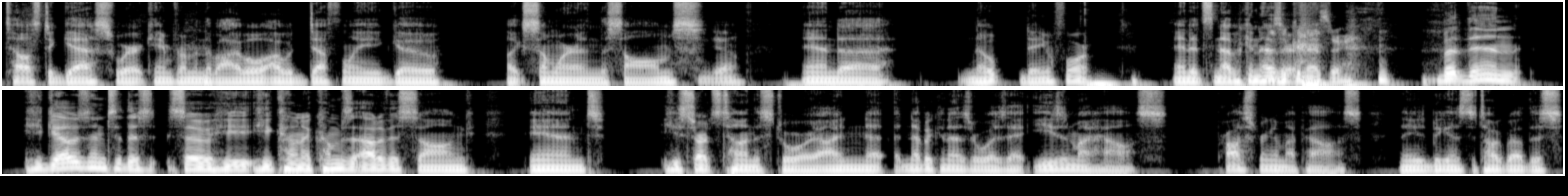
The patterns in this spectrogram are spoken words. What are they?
tell us to guess where it came from in the Bible, I would definitely go like somewhere in the Psalms. Yeah. And uh nope, Daniel 4. And it's Nebuchadnezzar. Nebuchadnezzar. But then he goes into this. So he he kind of comes out of his song, and he starts telling the story. I Ne- Nebuchadnezzar was at ease in my house, prospering in my palace. And he begins to talk about this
